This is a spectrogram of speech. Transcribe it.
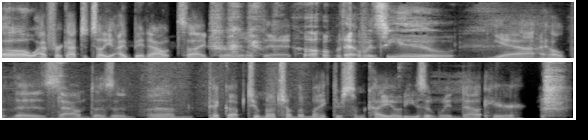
Oh, I forgot to tell you. I've been outside for a little bit. Oh, that was you. Yeah, I hope the sound doesn't um pick up too much on the mic. There's some coyotes and wind out here.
